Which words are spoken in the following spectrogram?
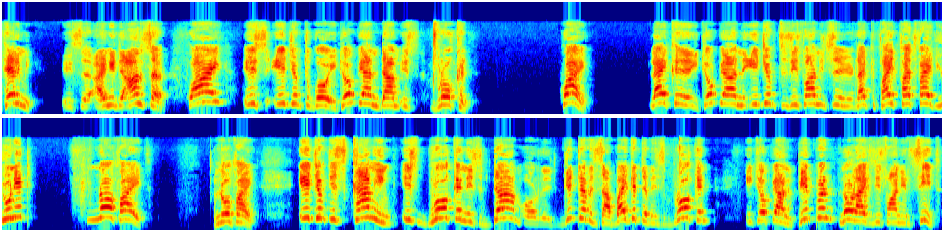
tell me. Is uh, I need the answer. Why is Egypt to go? Ethiopian dam is broken. Why? Like uh, Ethiopia and Egypt, this one is uh, like fight, fight, fight unit. No fight. No fight. Egypt is coming, is broken, is dam or is is Abai Giddab is broken. Ethiopian people, no like this one here seat.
